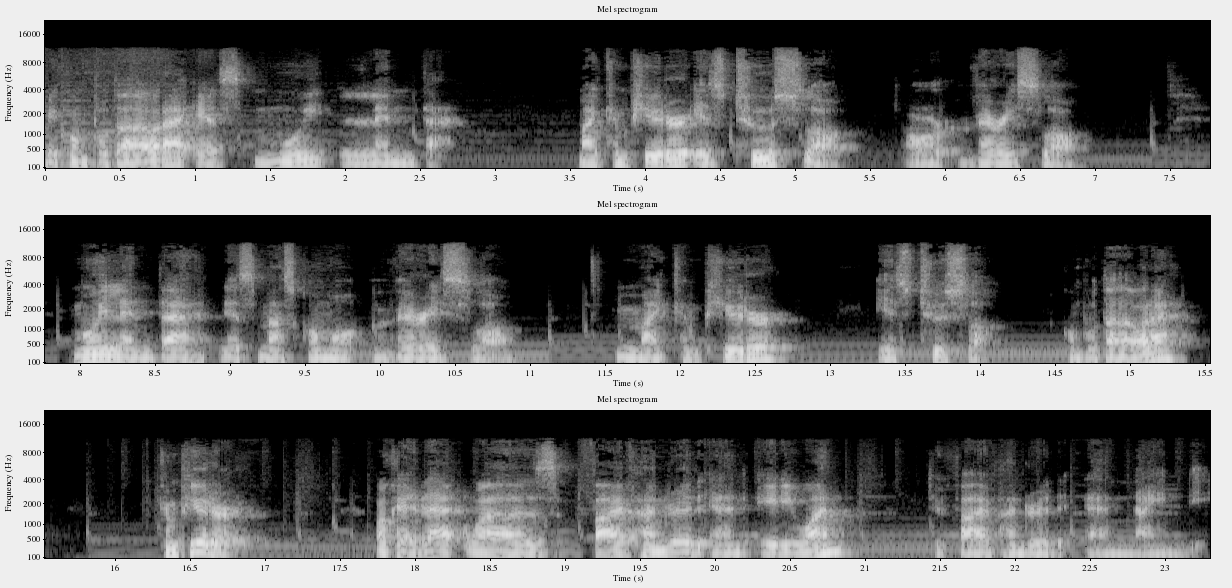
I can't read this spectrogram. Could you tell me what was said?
Mi computadora es muy lenta. My computer is too slow or very slow. Muy lenta es más como very slow. My computer is too slow. Computadora, computer. Okay, that was 581 to 590.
